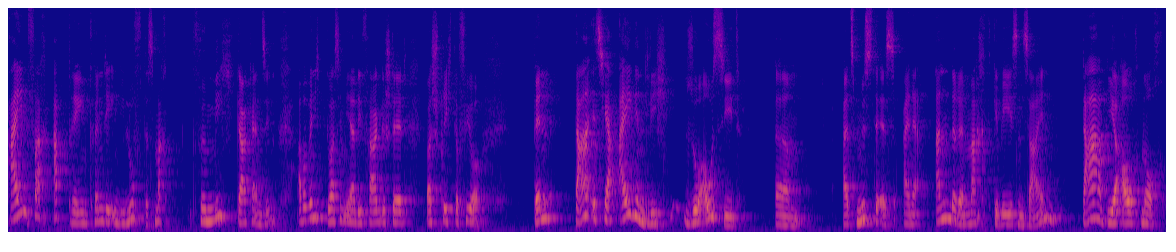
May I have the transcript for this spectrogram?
einfach abdrehen könnte in die Luft? Das macht für mich gar keinen Sinn. Aber wenn ich, du hast mir ja die Frage gestellt, was spricht dafür? Wenn da es ja eigentlich so aussieht, ähm, als müsste es eine andere Macht gewesen sein, da wir auch noch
